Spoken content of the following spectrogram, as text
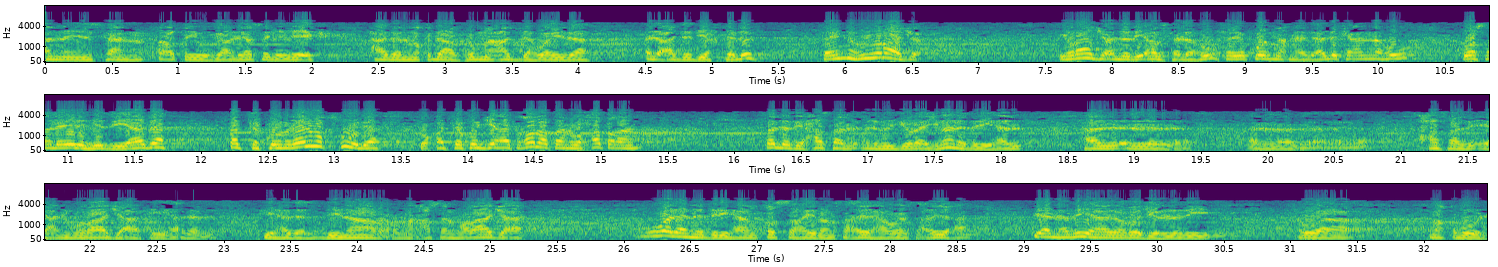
أن إنسان أعطي وقال يصل إليك هذا المقدار ثم عده وإذا العدد يختلف فإنه يراجع. يراجع الذي أرسله فيكون معنى ذلك أنه وصل إليه زيادة قد تكون غير مقصودة وقد تكون جاءت غلطا وخطأ فالذي حصل من ابن جريج ما ندري هل هل حصل يعني مراجعة في هذا في هذا الدينار أو ما حصل مراجعة. ولا ندري هل القصة أيضا صحيحة أو غير صحيحة لأنها في هذا الرجل الذي هو مقبول.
